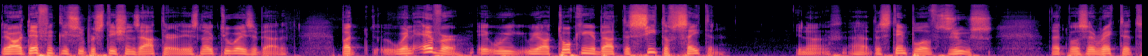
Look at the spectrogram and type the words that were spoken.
there are definitely superstitions out there. There's no two ways about it. But whenever it, we we are talking about the seat of Satan you know, uh, this temple of Zeus that was erected,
